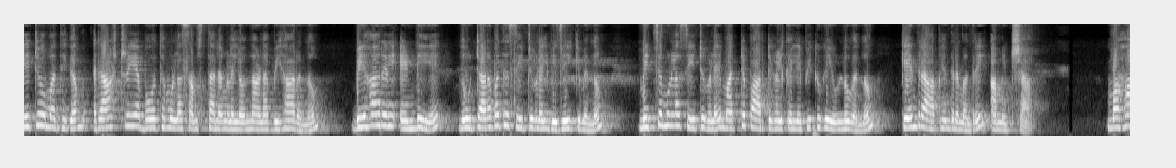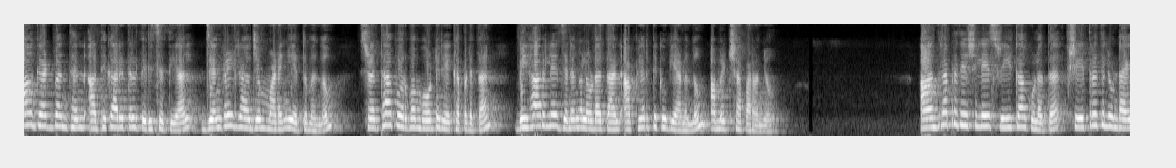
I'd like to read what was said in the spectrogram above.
ഏറ്റവുമധികം രാഷ്ട്രീയ ബോധമുള്ള സംസ്ഥാനങ്ങളിൽ ഒന്നാണ് ബീഹാറെന്നും ബീഹാറിൽ എൻ ഡി എ നൂറ്ററുപത് സീറ്റുകളിൽ വിജയിക്കുമെന്നും മിച്ചമുള്ള സീറ്റുകളെ മറ്റ് പാർട്ടികൾക്ക് ലഭിക്കുകയുള്ളൂവെന്നും കേന്ദ്ര ആഭ്യന്തരമന്ത്രി അമിത്ഷാ മഹാഗഡ്ബന്ധൻ അധികാരത്തിൽ തിരിച്ചെത്തിയാൽ ജംഗൾ രാജ്യം മടങ്ങിയെത്തുമെന്നും ശ്രദ്ധാപൂർവം വോട്ട് രേഖപ്പെടുത്താൻ ബീഹാറിലെ ജനങ്ങളോട് താൻ അഭ്യർത്ഥിക്കുകയാണെന്നും അമിത്ഷാ പറഞ്ഞു. ആന്ധ്രാപ്രദേശിലെ ശ്രീകാകുളത്ത് ക്ഷേത്രത്തിലുണ്ടായ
